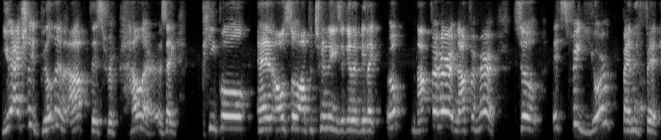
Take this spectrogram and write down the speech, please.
you're actually building up this repeller. It's like people and also opportunities are going to be like, oh, not for her, not for her. So it's for your benefit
